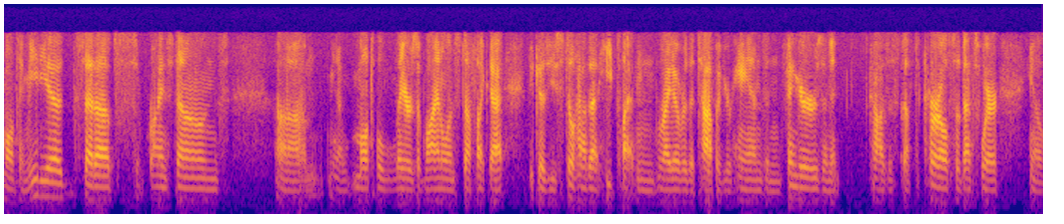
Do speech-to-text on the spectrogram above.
multimedia setups, rhinestones, um, you know, multiple layers of vinyl and stuff like that, because you still have that heat platen right over the top of your hands and fingers, and it causes stuff to curl. So that's where you know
